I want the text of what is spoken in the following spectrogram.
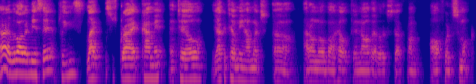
All right, with all that being said, please like, subscribe, comment, and tell y'all can tell me how much uh, I don't know about health and all that other stuff. I'm all for the smoke.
